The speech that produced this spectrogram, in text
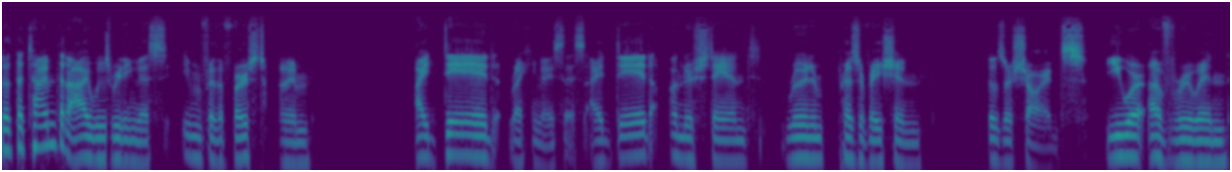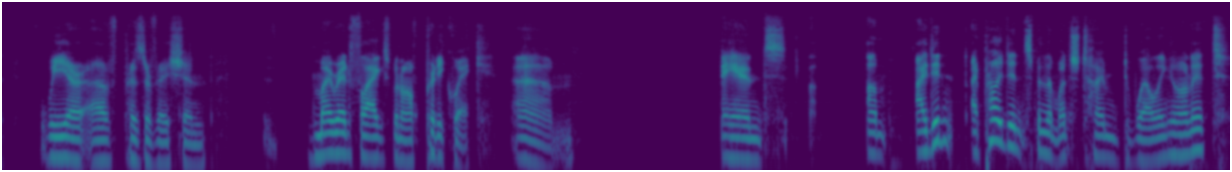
So at the time that I was reading this, even for the first time, I did recognize this. I did understand ruin and preservation. Those are shards. You are of ruin. We are of preservation. My red flag's been off pretty quick. Um, and um, I didn't. I probably didn't spend that much time dwelling on it.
